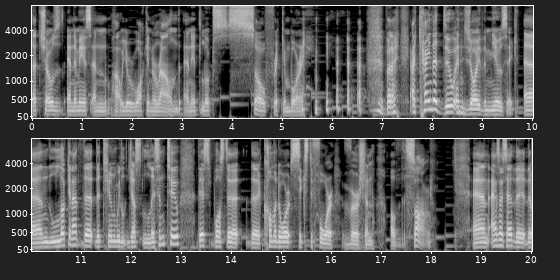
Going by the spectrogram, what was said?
that shows enemies and how you're walking around, and it looks so freaking boring. but I, I kind of do enjoy the music. And looking at the, the tune we just listened to, this was the, the Commodore 64 version of the song. And as I said, they, they,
